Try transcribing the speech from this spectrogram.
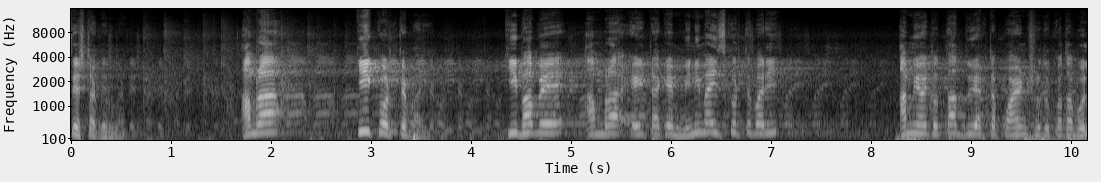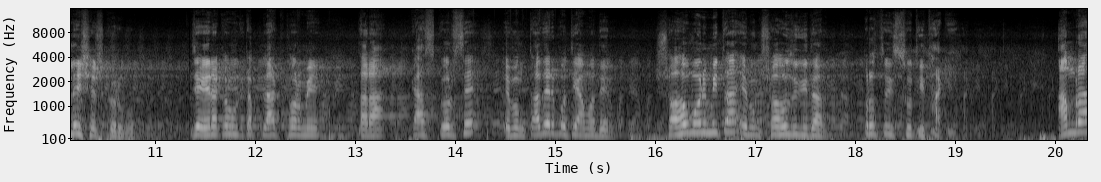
চেষ্টা করব। আমরা কি করতে পারি? কীভাবে আমরা এইটাকে মিনিমাইজ করতে পারি? আমি হয়তো তার দুই একটা পয়েন্ট শুধু কথা বলেই শেষ করব। যে এরকম একটা প্ল্যাটফর্মে তারা কাজ করছে এবং তাদের প্রতি আমাদের সহমর্মিতা এবং সহযোগিতার প্রতিশ্রুতি থাকে। আমরা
